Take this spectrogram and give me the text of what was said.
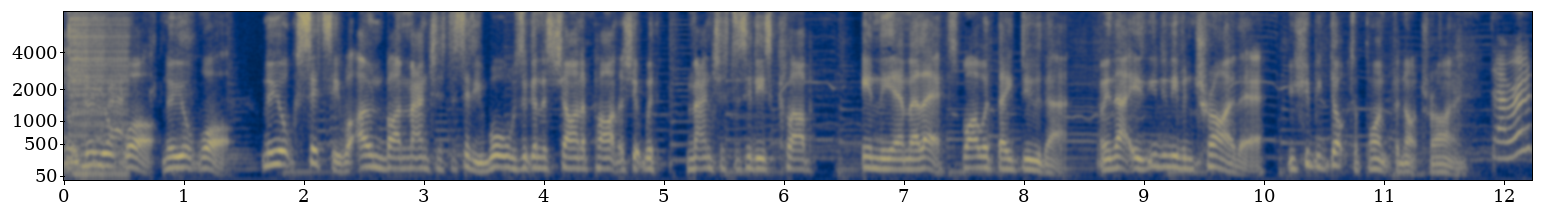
New York what? New York what? New York City were owned by Manchester City. Wolves are going to sign a partnership with Manchester City's club in the MLS. Why would they do that? I mean, that is, you didn't even try there. You should be Doctor Point for not trying. Darren.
